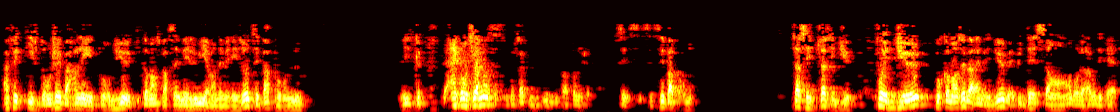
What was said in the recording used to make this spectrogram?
affectif dont j'ai parlé pour Dieu qui commence par s'aimer lui avant d'aimer les autres, c'est pas pour nous. Inconsciemment, c'est pour ça que c'est pas pour nous. Ça c'est ça c'est Dieu. Faut être Dieu pour commencer par aimer Dieu et puis descendre vers l'amour des créatures.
